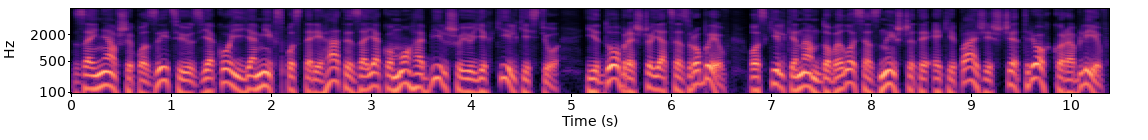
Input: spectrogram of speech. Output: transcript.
зайнявши позицію, з якої я міг спостерігати за якомога більшою їх кількістю. І добре, що я це зробив, оскільки нам довелося знищити екіпажі ще трьох кораблів,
